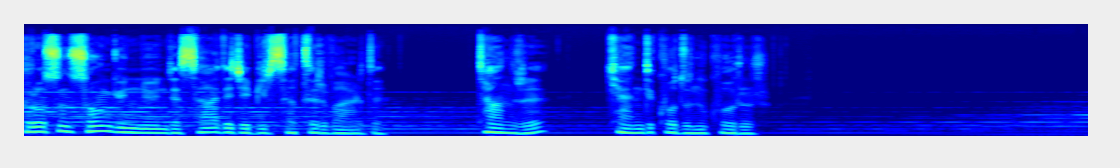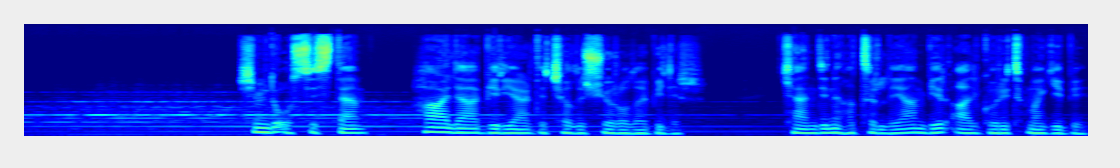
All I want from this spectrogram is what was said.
Cross'un son günlüğünde sadece bir satır vardı. Tanrı kendi kodunu korur. Şimdi o sistem hala bir yerde çalışıyor olabilir. Kendini hatırlayan bir algoritma gibi.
